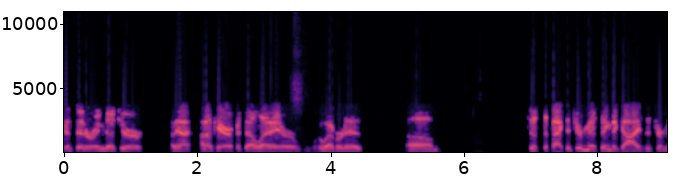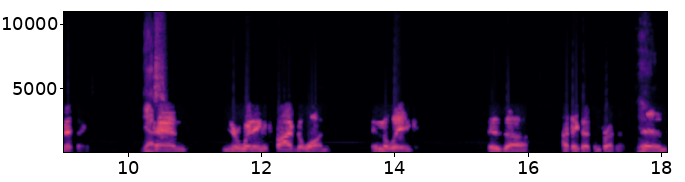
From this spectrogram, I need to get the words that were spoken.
considering that you're. I mean, I, I don't care if it's LA or whoever it is. Um, just the fact that you're missing the guys that you're missing, Yes. and you're winning five to one in the league is. Uh, I think that's impressive. Yeah. And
